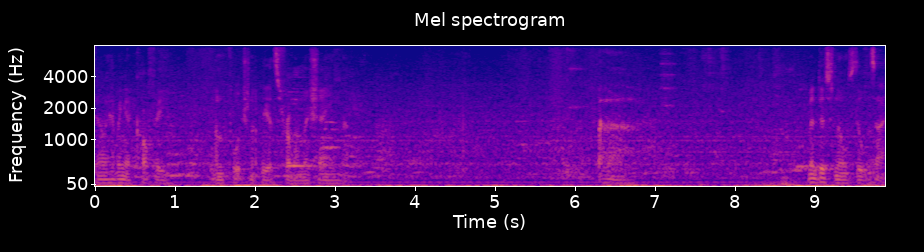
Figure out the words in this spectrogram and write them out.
Now having a coffee. Unfortunately, it's from a machine. Uh, medicinal, still the same.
